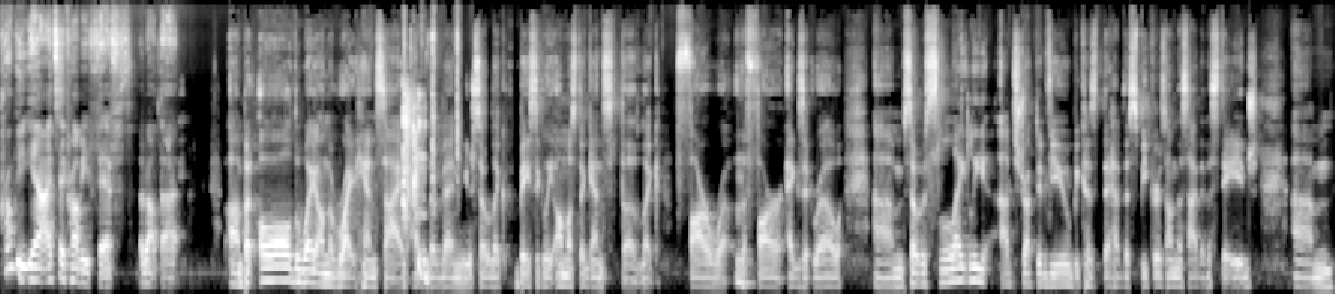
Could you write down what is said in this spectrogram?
Probably, yeah, I'd say probably fifth about that. um, but all the way on the right hand side of the venue. So like basically almost against the like far row, the far exit row. Um, so it was slightly obstructed view because they have the speakers on the side of the stage. Um,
